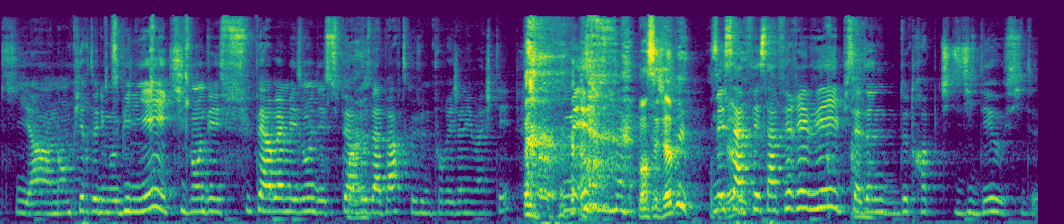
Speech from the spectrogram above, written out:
qui, a un empire de l'immobilier et qui vend des super belles maisons et des super beaux apparts que je ne pourrai jamais m'acheter. mais Bon, on sait jamais. on mais sait ça jamais. fait, ça fait rêver et puis ça donne deux, trois petites idées aussi de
